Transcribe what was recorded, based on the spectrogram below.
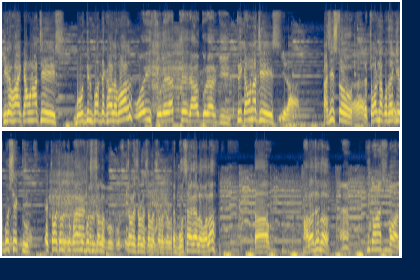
কিরে ভাই কেমন আছিস? বহুদিন পর দেখা হলো বল। ওই চলে যাচ্ছে যা হোক করে আর কি। তুই কেমন আছিস? আছিস তো? চল না কোথায় গিয়ে বসে একটু। এ, চল চল একটু কোথায় চলো। চলো চলো চলো চলো চলো বসা গেল বলো। তা ভালো আছো তো? তুই কেমন আছিস বল?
